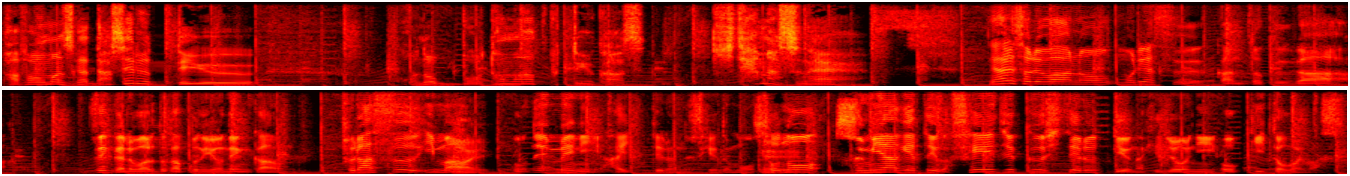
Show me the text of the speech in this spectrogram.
パフォーマンスが出せるっていうこのボトムアップっていうか来てますね。やはりそれはあの森保監督が前回のワールドカップの4年間プラス今5年目に入ってるんですけども、はい、その積み上げというか成熟してるっていうのは非常に大きいと思います。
